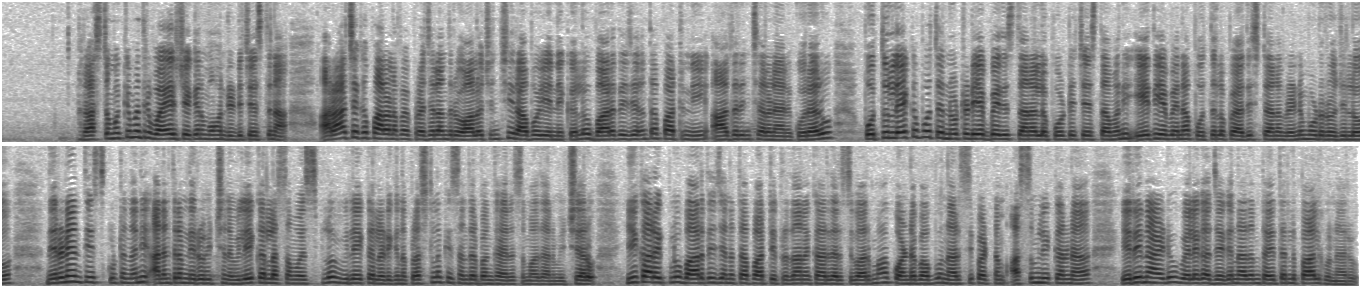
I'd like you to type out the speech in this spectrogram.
రాష్ట్ర ముఖ్యమంత్రి వైఎస్ జగన్మోహన్ రెడ్డి చేస్తున్న అరాచక పాలనపై ప్రజలందరూ ఆలోచించి రాబోయే ఎన్నికల్లో భారతీయ జనతా పార్టీని ఆదరించాలని ఆయన కోరారు. పొత్తులు లేకపోతే నూట డెబ్బై ఐదు స్థానాల్లో పోటీ చేస్తామని ఏది ఏమైనా పొత్తులపై అధిష్టానం రెండు మూడు రోజుల్లో నిర్ణయం తీసుకుంటుందని అనంతరం నిర్వహించిన విలేకరుల సమావేశంలో విలేకరులు అడిగిన ప్రశ్నలకు ఈ సందర్భంగా ఆయన సమాధానం ఇచ్చారు. ఈ కార్యక్రమంలో భారతీయ జనతా పార్టీ ప్రధాన కార్యదర్శి వర్మ కొండబాబు నర్సీపట్నం అసెంబ్లీకరణ ఎర్రినాయుడు వెలగ జగన్నాథం తదితరులు పాల్గొన్నారు.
